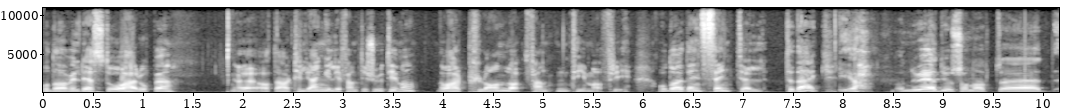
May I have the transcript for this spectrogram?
Og da vil det stå her oppe eh, at jeg har tilgjengelig 57 timer, og har planlagt 15 timer fri. Og da er den sendt til, til deg. Ja, og nå er det jo sånn at uh,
